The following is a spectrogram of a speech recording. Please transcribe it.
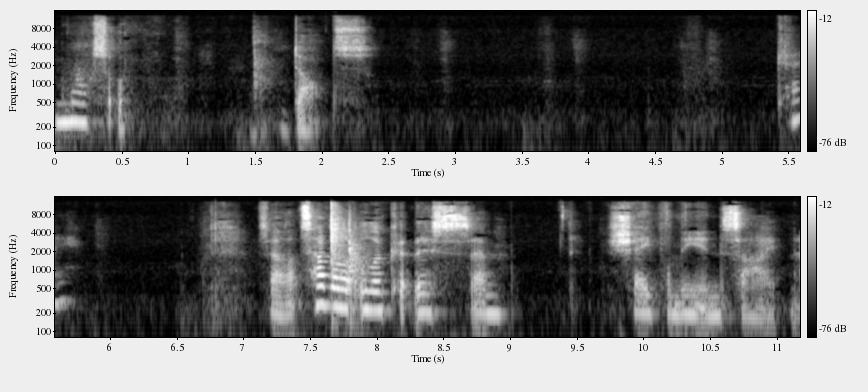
More sort of dots. Okay. So let's have a little look at this um, shape on the inside now.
